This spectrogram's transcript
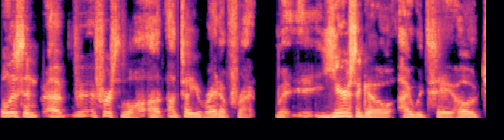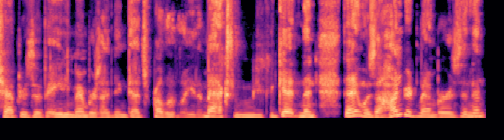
Well, listen, uh, first of all, I'll, I'll, tell you right up front. Years ago, I would say, oh, chapters of 80 members, I think that's probably the maximum you could get. And then, then it was 100 members. And then,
